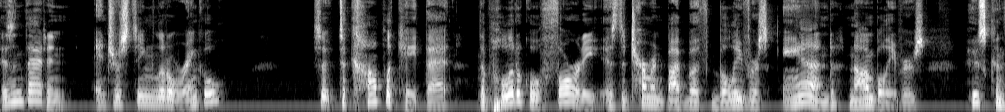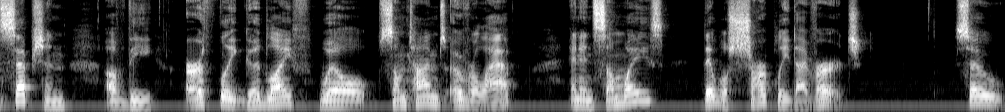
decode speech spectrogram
isn't that an interesting little wrinkle? So, to complicate that, the political authority is determined by both believers and non believers whose conception of the earthly good life will sometimes overlap, and in some ways, they will sharply diverge. So,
